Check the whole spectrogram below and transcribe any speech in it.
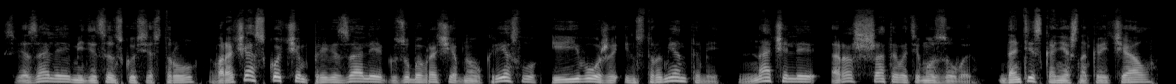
связали медицинскую сестру, врача скотчем привязали к зубоврачебному креслу и его же инструментами начали расшатывать ему зубы. Дантист, конечно, кричал,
